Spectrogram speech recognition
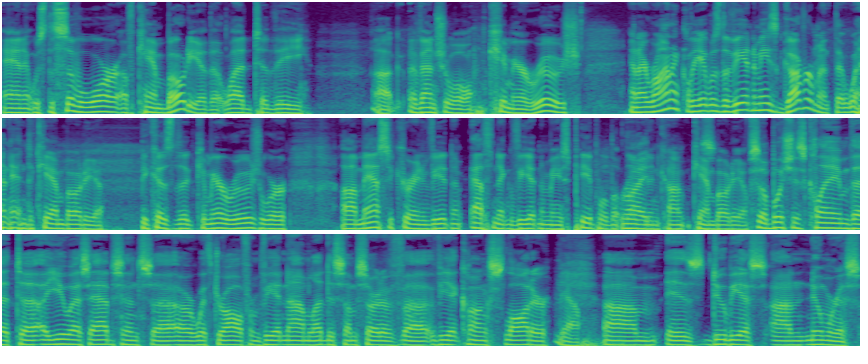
and it was the Civil War of Cambodia that led to the uh, eventual Khmer Rouge. And ironically, it was the Vietnamese government that went into Cambodia because the Khmer Rouge were uh, massacring Vietnam, ethnic Vietnamese people that Right. lived in Com- Cambodia. So Bush's claim that uh, a U.S. absence uh, or withdrawal from Vietnam led to some sort of uh, Viet Cong slaughter Yeah. um, is dubious on numerous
